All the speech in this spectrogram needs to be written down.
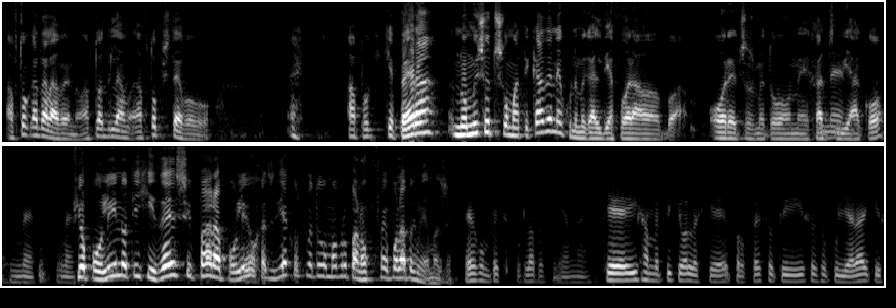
Αυτό καταλαβαίνω. Αυτό, αντιλα... Αυτό πιστεύω εγώ. Ε, από εκεί και πέρα, νομίζω ότι σωματικά δεν έχουν μεγάλη διαφορά ο Ρέτσος με τον ε, Χατζηδιακό. Ναι, ναι. Πιο πολύ είναι ότι έχει δέσει πάρα πολύ ο Χατζηδιακό με τον Μαυροπάνο. Έχουν φάει πολλά παιχνίδια μαζί. Έχουν παίξει πολλά παιχνίδια, ναι. Και είχαμε πει κιόλας και προχθές ότι ίσως ο Κουλιαράκης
